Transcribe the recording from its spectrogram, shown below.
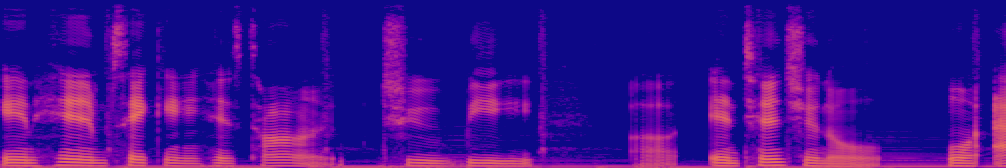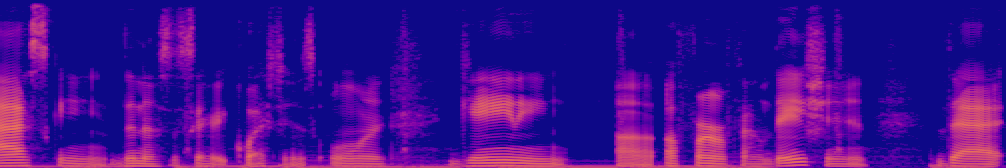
in him taking his time to be uh, intentional on asking the necessary questions, on gaining uh, a firm foundation, that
